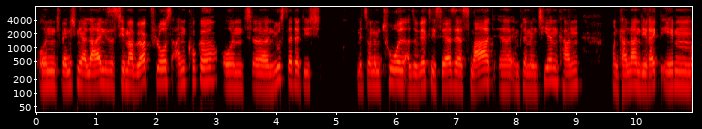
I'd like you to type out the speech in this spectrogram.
Und wenn ich mir allein dieses Thema Workflows angucke und äh, Newsletter, die ich mit so einem Tool also wirklich sehr, sehr smart äh, implementieren kann und kann dann direkt eben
